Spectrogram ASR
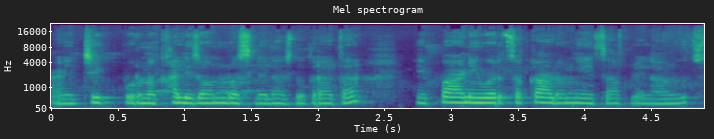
आणि चिक पूर्ण खाली जाऊन बसलेलं असतो. तर आता हे पाणीवरचं काढून घ्यायचं आपल्याला हळूच.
